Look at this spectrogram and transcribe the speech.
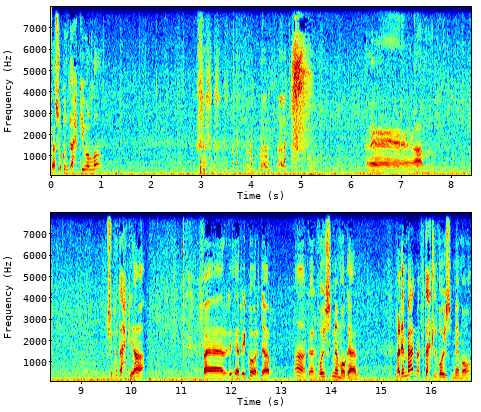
فشو كنت أحكي والله؟ شو كنت أحكي؟ آه. فال recorder آه قال voice memo قال. بعدين بعد ما فتحت ال voice memo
